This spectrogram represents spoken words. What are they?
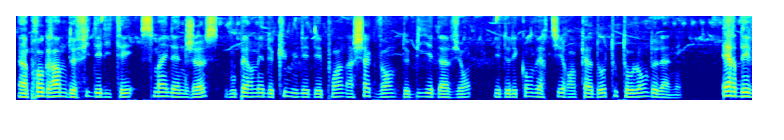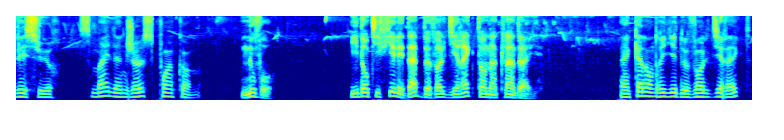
Un programme de fidélité Smile Angels vous permet de cumuler des points à chaque vente de billets d'avion et de les convertir en cadeaux tout au long de l'année. RDV sur smileangels.com Nouveau. Identifier les dates de vol direct en un clin d'œil. Un calendrier de vol direct,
